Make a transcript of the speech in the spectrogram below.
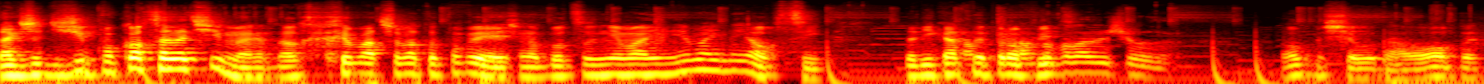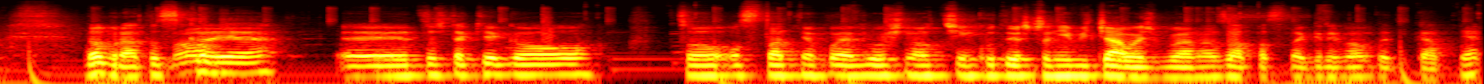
Także dzisiaj po koce lecimy. No chyba trzeba to powiedzieć, no bo tu nie ma, nie ma innej opcji. Delikatny profit. Prawdopodobnie się uda. Oby się udało, oby. Dobra, to No. skleję y, coś takiego, co ostatnio pojawiło się na odcinku, ty jeszcze nie widziałeś, bo ja na zapas nagrywam delikatnie,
